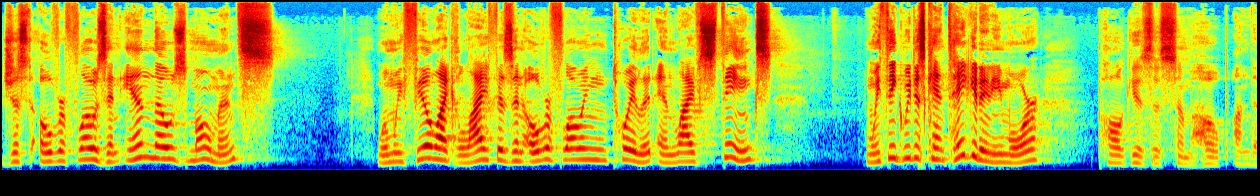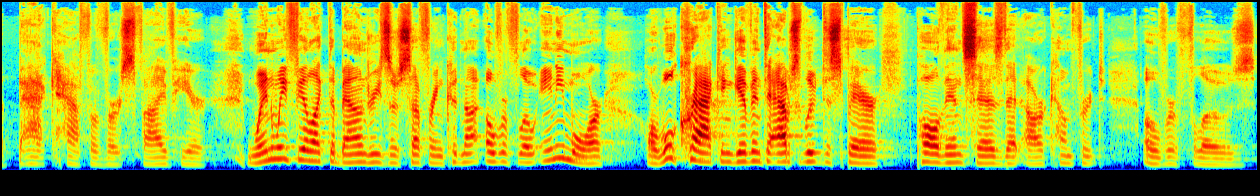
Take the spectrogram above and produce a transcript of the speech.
just overflows. And in those moments, when we feel like life is an overflowing toilet and life stinks, and we think we just can't take it anymore, Paul gives us some hope on the back half of verse 5 here. When we feel like the boundaries of suffering could not overflow anymore, or we'll crack and give into absolute despair, Paul then says that our comfort overflows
